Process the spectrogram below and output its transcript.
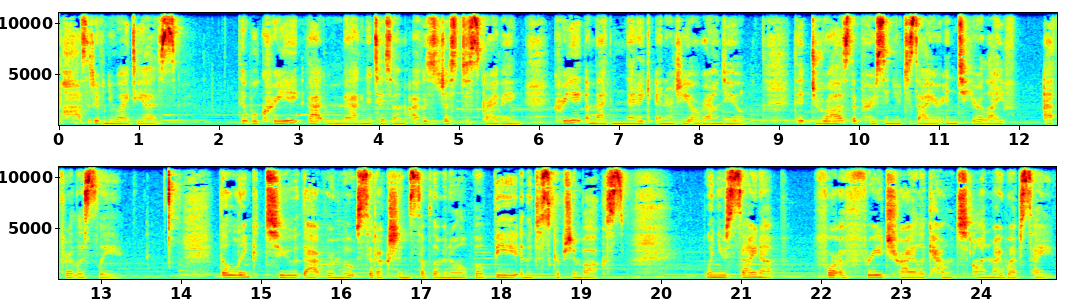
positive new ideas that will create that magnetism I was just describing, create a magnetic energy around you that draws the person you desire into your life effortlessly. The link to that remote seduction subliminal will be in the description box. When you sign up for a free trial account on my website,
